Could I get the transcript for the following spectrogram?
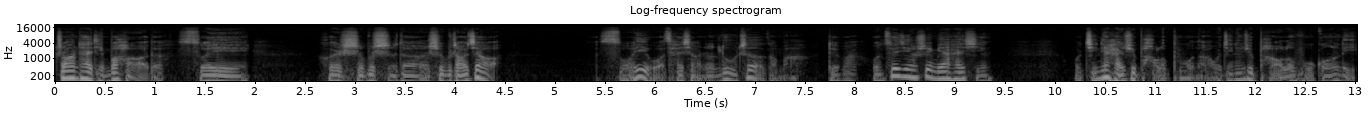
状态挺不好的，所以会时不时的睡不着觉，所以我才想着录这个嘛，对吧？我最近睡眠还行。我今天还去跑了步呢，我今天去跑了五公里，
